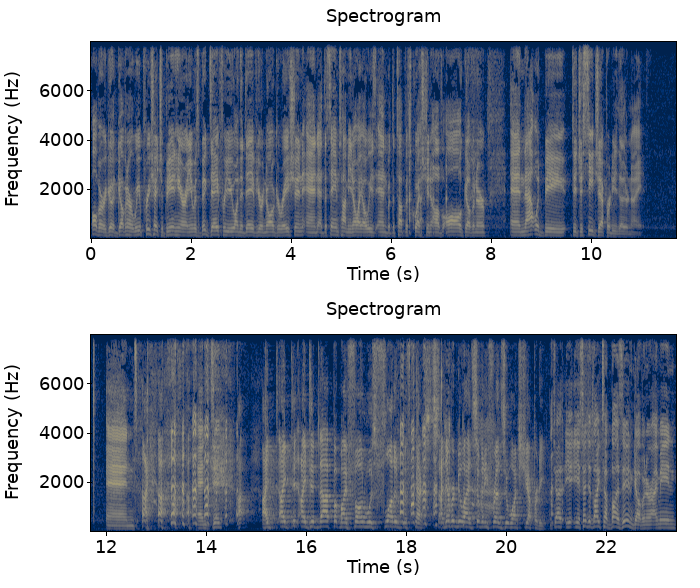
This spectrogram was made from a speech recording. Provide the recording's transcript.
All very good. Governor, we appreciate you being here. And it was a big day for you on the day of your inauguration. And at the same time, you know, I always end with the toughest question of all, Governor. And that would be Did you see Jeopardy the other night? And, and did. I, I, did, I did not, but my phone was flooded with texts. I never knew I had so many friends who watched Jeopardy. You you said you'd like to buzz in, Governor. I mean,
